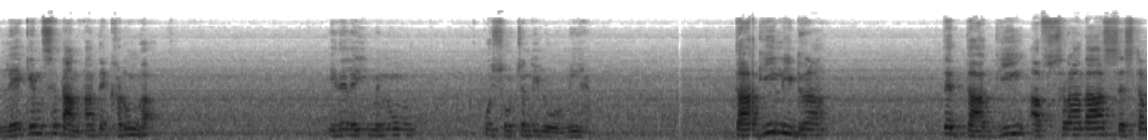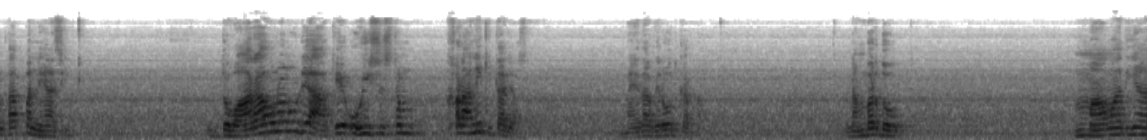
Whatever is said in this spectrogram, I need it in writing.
ਲੇਕਿਨ ਸਿਧਾਂਤਾਂ ਤੇ ਖੜੂੰਗਾ। ਇਹਦੇ ਲਈ ਮੈਨੂੰ ਕੋਈ ਸੋਚਣ ਦੀ ਲੋੜ ਨਹੀਂ ਹੈ। ਦਾਗੀ ਲੀਡਰਾਂ ਤੇ ਦਾਗੀ ਅਫਸਰਾਂ ਦਾ ਸਿਸਟਮ ਤਾਂ ਭੰਨਿਆ ਸੀ। ਦੁਬਾਰਾ ਉਹਨਾਂ ਨੂੰ ਲਿਆ ਕੇ ਉਹੀ ਸਿਸਟਮ ਖੜਾ ਨਹੀਂ ਕੀਤਾ ਜਾ ਸਕਦਾ। ਮੈਂ ਇਹਦਾ ਵਿਰੋਧ ਕਰਦਾ ਨੰਬਰ 2 ਮਾਵਾਂ ਦੀਆਂ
